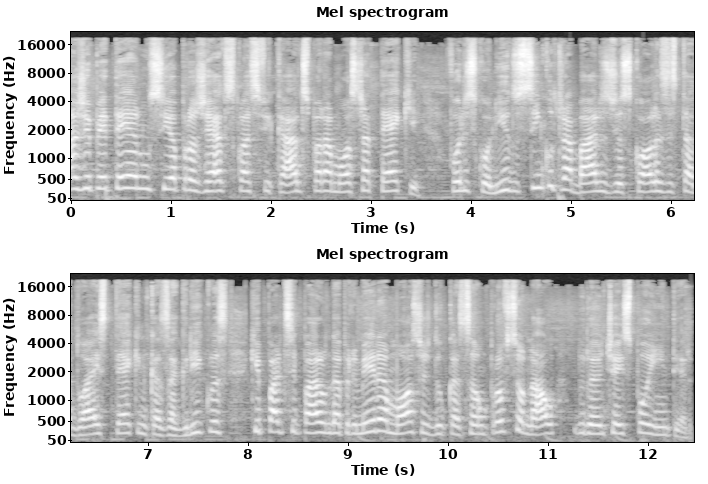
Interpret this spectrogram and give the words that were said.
A GPT anuncia projetos classificados para a Mostra Tech. Foram escolhidos cinco trabalhos de escolas estaduais técnicas agrícolas que participaram da primeira Mostra de Educação Profissional durante a Expo Inter.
